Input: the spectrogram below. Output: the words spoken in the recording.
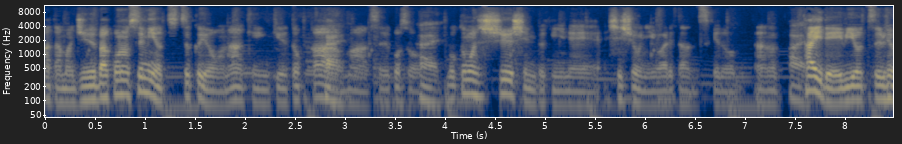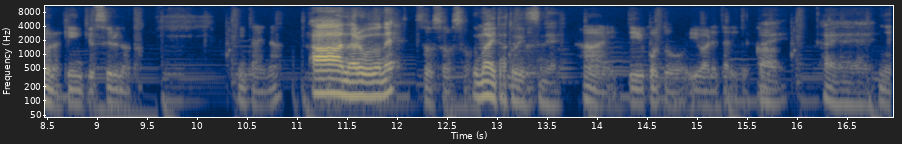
あとはまあ重箱の隅をつつくような研究とか、はいまあそれこそ、はい僕も修士の時にね、師匠に言われたんですけど、あの、はいタイでエビを釣るような研究するなと。みたいな。ああ、なるほどね。そうそうそう。うまい例えですね。はい。っていうことを言われたりとか、はい。はいはいはい。ね、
